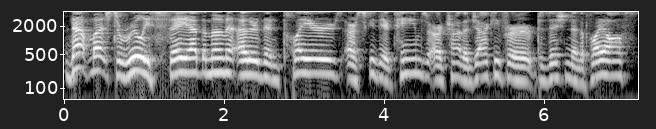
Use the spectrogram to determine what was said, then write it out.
not much to really say at the moment other than players or excuse me teams are trying to jockey for position in the playoffs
